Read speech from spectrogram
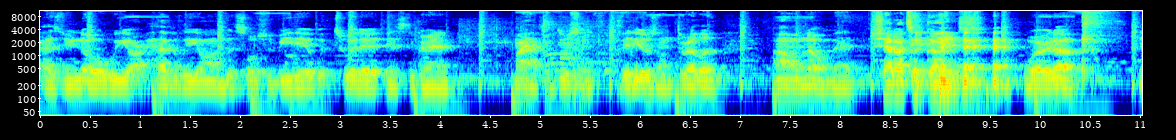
As you know, we are heavily on the social media with Twitter, Instagram. Might have to do some videos on Triller. I don't know, man. Shout out to Guns. Word up.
